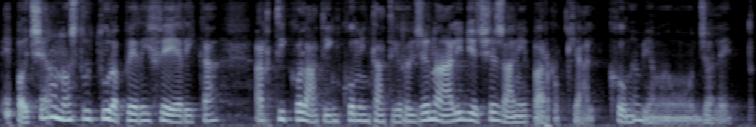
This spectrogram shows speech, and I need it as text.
e poi c'era una struttura periferica articolata in comitati regionali, diocesani e parrocchiali, come abbiamo già letto.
